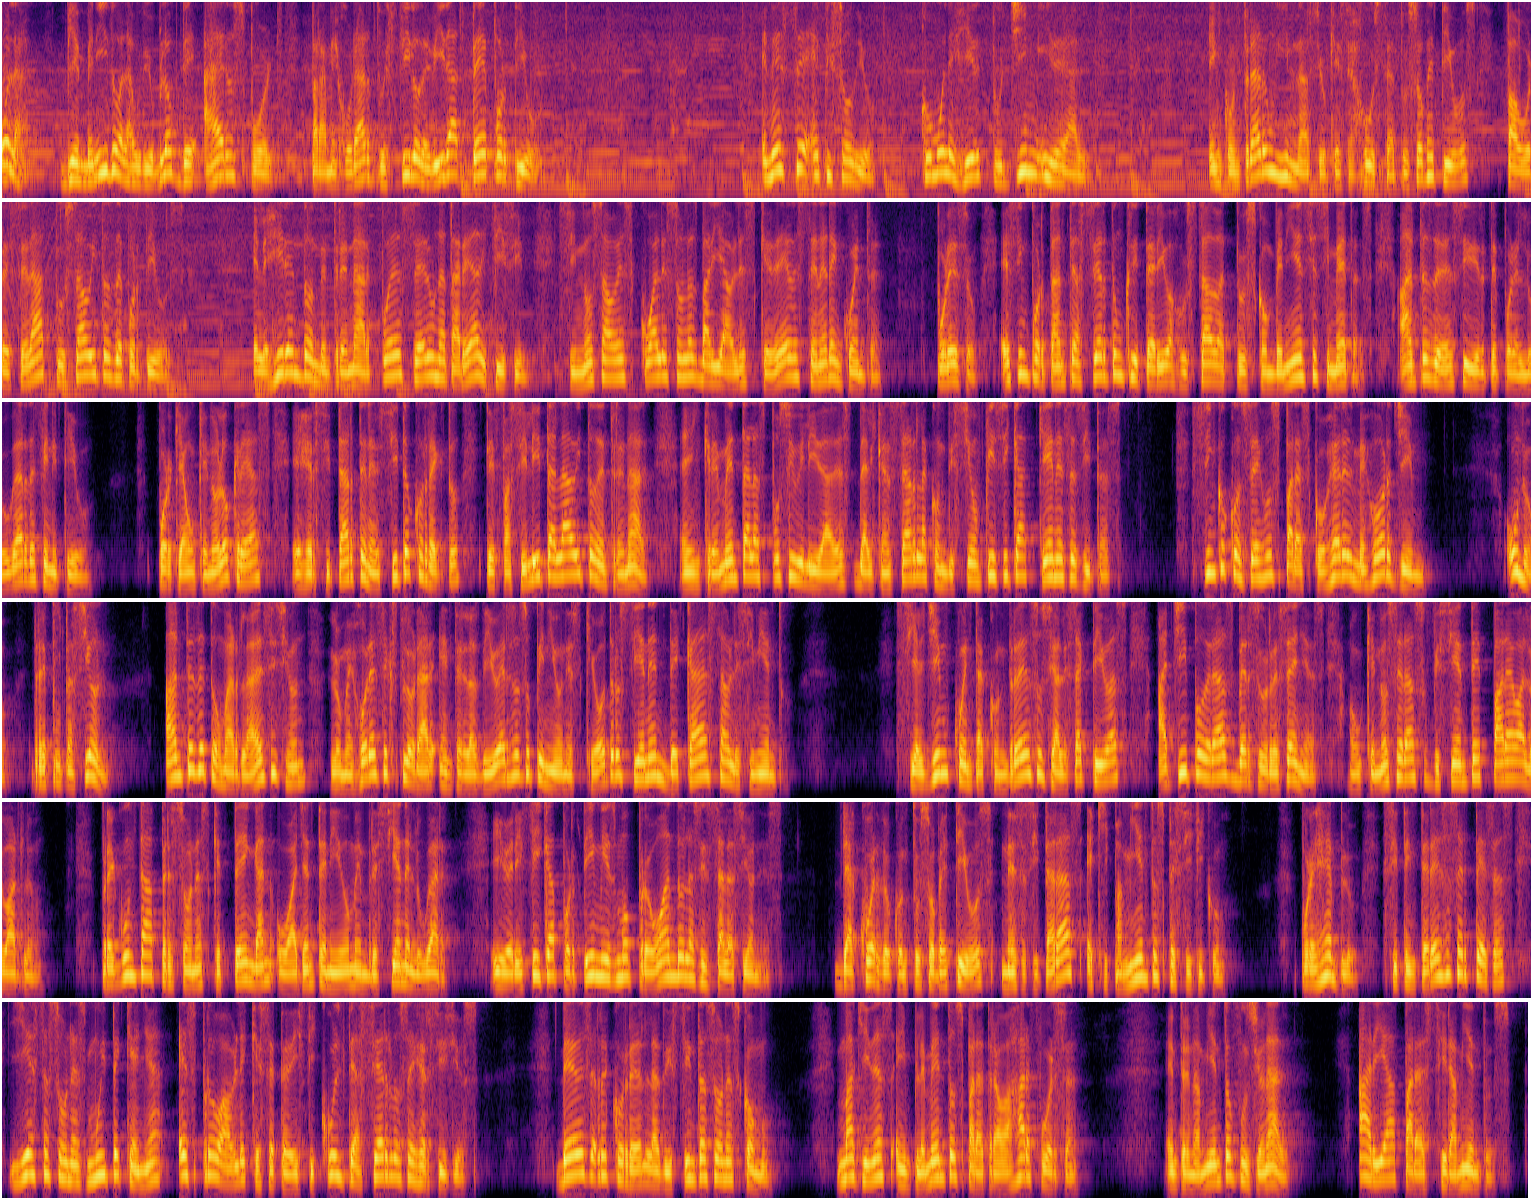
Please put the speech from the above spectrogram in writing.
Hola, bienvenido al audioblog de Aerosport para mejorar tu estilo de vida deportivo. En este episodio, ¿cómo elegir tu gym ideal? Encontrar un gimnasio que se ajuste a tus objetivos favorecerá tus hábitos deportivos. Elegir en dónde entrenar puede ser una tarea difícil si no sabes cuáles son las variables que debes tener en cuenta. Por eso, es importante hacerte un criterio ajustado a tus conveniencias y metas antes de decidirte por el lugar definitivo. Porque aunque no lo creas, ejercitarte en el sitio correcto te facilita el hábito de entrenar e incrementa las posibilidades de alcanzar la condición física que necesitas. 5 consejos para escoger el mejor gym. 1. Reputación. Antes de tomar la decisión, lo mejor es explorar entre las diversas opiniones que otros tienen de cada establecimiento. Si el gym cuenta con redes sociales activas, allí podrás ver sus reseñas, aunque no será suficiente para evaluarlo. Pregunta a personas que tengan o hayan tenido membresía en el lugar y verifica por ti mismo probando las instalaciones. De acuerdo con tus objetivos, necesitarás equipamiento específico. Por ejemplo, si te interesa hacer pesas y esta zona es muy pequeña, es probable que se te dificulte hacer los ejercicios. Debes recorrer las distintas zonas como máquinas e implementos para trabajar fuerza, entrenamiento funcional, área para estiramientos.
